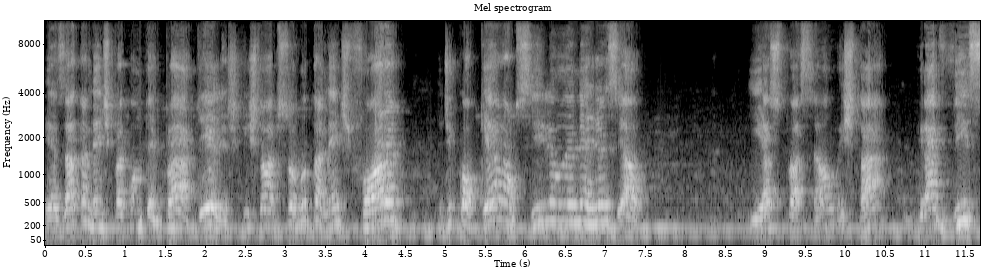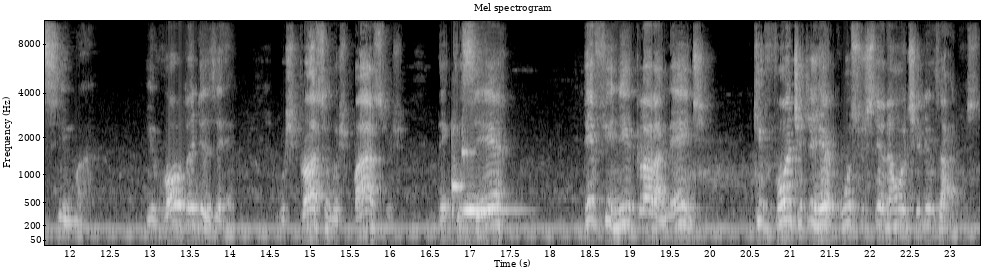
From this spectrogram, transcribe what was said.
exatamente para contemplar aqueles que estão absolutamente fora de qualquer auxílio emergencial. E a situação está gravíssima. E volto a dizer, os próximos passos têm que ser definir claramente que fontes de recursos serão utilizadas.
